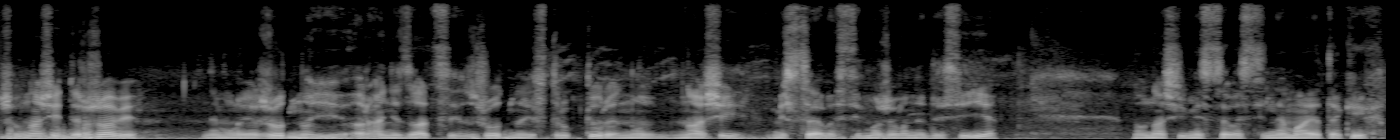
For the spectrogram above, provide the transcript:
що в нашій державі немає жодної організації, жодної структури, ну, в нашій місцевості, може вони десь і є, але в нашій місцевості немає таких,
